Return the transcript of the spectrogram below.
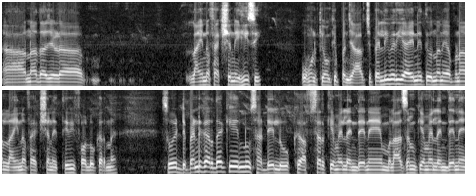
ਉਹਨਾਂ ਦਾ ਜਿਹੜਾ ਲਾਈਨ ਆਫ ਐਕਸ਼ਨ ਇਹੀ ਸੀ। ਉਹ ਹੁਣ ਕਿਉਂਕਿ ਪੰਜਾਬ 'ਚ ਪਹਿਲੀ ਵਾਰੀ ਆਏ ਨੇ ਤੇ ਉਹਨਾਂ ਨੇ ਆਪਣਾ ਲਾਈਨ ਆਫ ਐਕਸ਼ਨ ਇੱਥੇ ਵੀ ਫੋਲੋ ਕਰਨਾ ਹੈ। ਸੋ ਇਹ ਡਿਪੈਂਡ ਕਰਦਾ ਕਿ ਇਹਨੂੰ ਸਾਡੇ ਲੋਕ ਅਫਸਰ ਕਿਵੇਂ ਲੈਂਦੇ ਨੇ, ਮੁਲਾਜ਼ਮ ਕਿਵੇਂ ਲੈਂਦੇ ਨੇ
